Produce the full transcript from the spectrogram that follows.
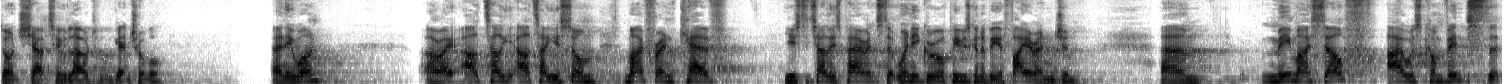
Don't shout too loud, we'll get in trouble. Anyone? All right, I'll tell you, I'll tell you some. My friend Kev used to tell his parents that when he grew up, he was going to be a fire engine. Um, me, myself, I was convinced that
